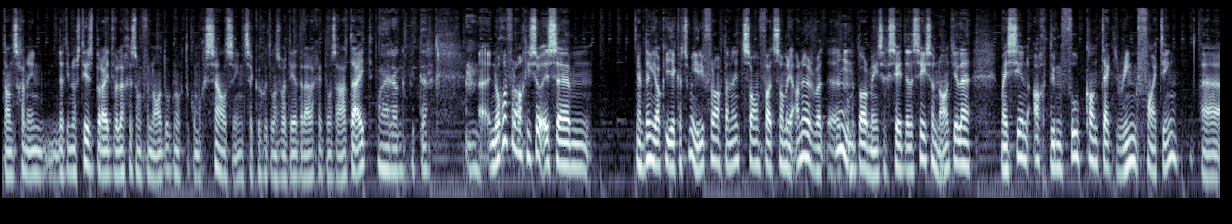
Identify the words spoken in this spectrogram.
tans gaan en dat jy nog steeds bereidwillig is om vanaand ook nog te kom gesels en sulke goed ons waardeer regtig uit ons harte uit. Baie dankie Pieter. Uh, nog 'n vraag hierso is ehm um, ek dink Jaco jy kan sommer hierdie vraag dan net saamvat saam met die ander wat uh, Hmm. kommentaar mense gesê het. Hulle sê so naand julle my seun 8 doen full contact ring fighting uh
